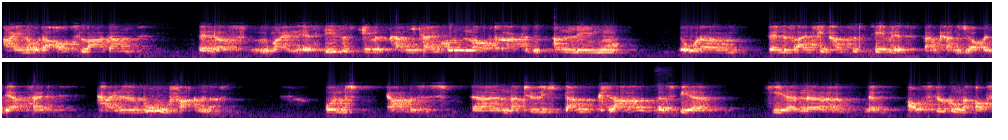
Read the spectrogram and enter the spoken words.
ein- oder auslagern. Wenn das mein SD-System ist, kann ich keinen Kundenauftrag anlegen. Oder wenn es ein Finanzsystem ist, dann kann ich auch in der Zeit keine Buchung veranlassen. Und ja, das ist äh, natürlich dann klar, dass wir hier eine, eine Auswirkung aufs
